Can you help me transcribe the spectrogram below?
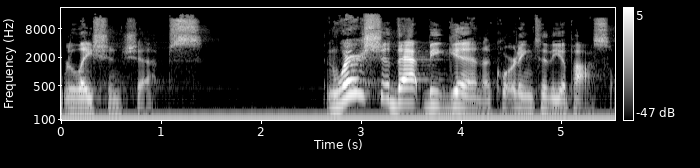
Relationships. And where should that begin, according to the apostle?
